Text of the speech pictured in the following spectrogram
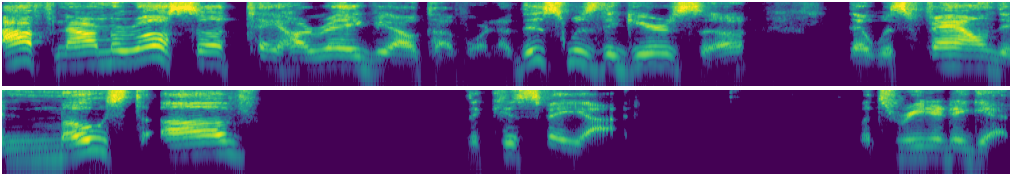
af nar tehareg val tavor. Now this was the girsa that was found in most of the Kisvei Yad. Let's read it again.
